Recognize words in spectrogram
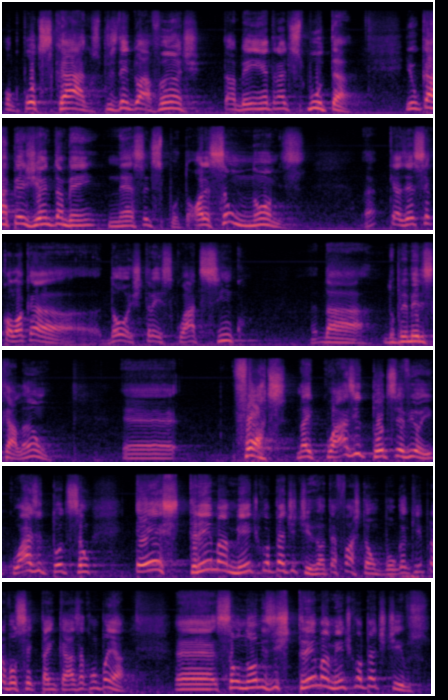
ocupou outros cargos, presidente do Avante, também entra na disputa. E o Carpegiani também nessa disputa. Olha, são nomes né, que às vezes você coloca dois, três, quatro, cinco né, da, do primeiro escalão, é, fortes, né, e quase todos você viu aí, quase todos são extremamente competitivos. Vou até afastar um pouco aqui para você que está em casa acompanhar. É, são nomes extremamente competitivos.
